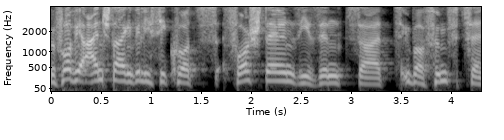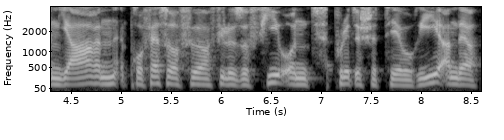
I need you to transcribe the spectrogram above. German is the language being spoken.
Bevor wir einsteigen, will ich Sie kurz vorstellen. Sie sind seit über 15 Jahren Professor für Philosophie und politische Theorie an der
